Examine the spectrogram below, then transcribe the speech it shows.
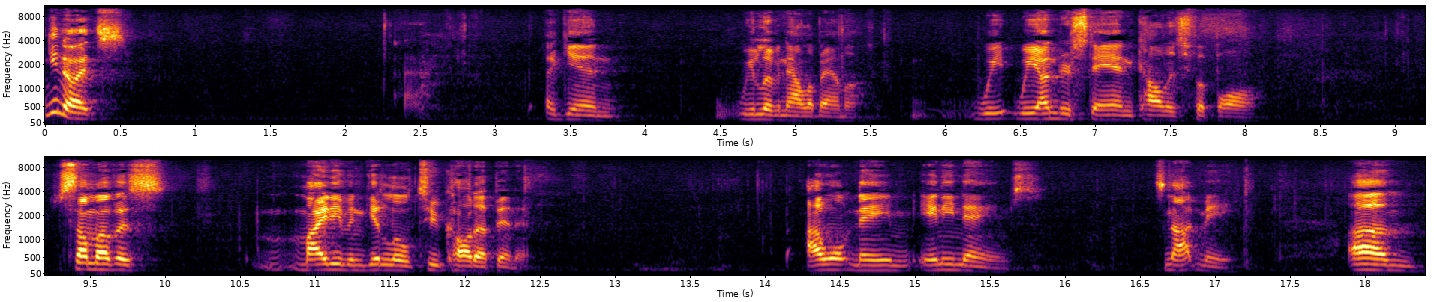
You know, it's. Again, we live in Alabama we, we understand college football. Some of us might even get a little too caught up in it. I won't name any names. It's not me. Um,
